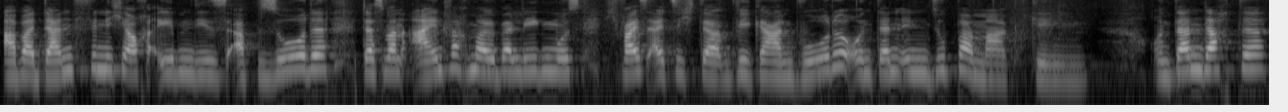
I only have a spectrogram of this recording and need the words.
aber dann finde ich auch eben dieses Absurde, dass man einfach mal überlegen muss. Ich weiß, als ich da vegan wurde und dann in den Supermarkt ging und dann dachte,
